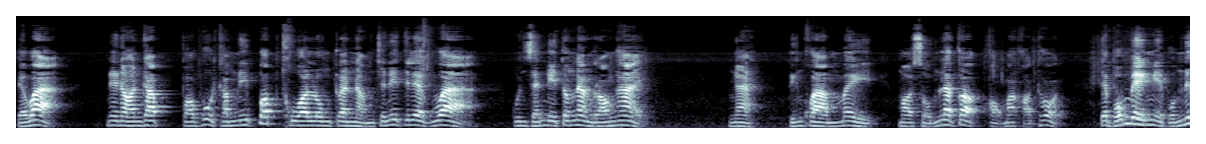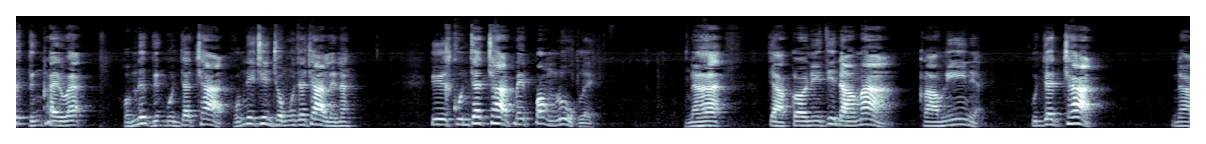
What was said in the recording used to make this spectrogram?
แต่ว่าแน่นอนครับ พอพูดคำนี้ป๊อบทัวร์ลงกระหน่ำชนิดที่เรียกว่า คุณแสนดีต้องนั่งร้องไห้นะถึงความไม่เหมาะสมแล้วก็ออกมาขอโทษ แต่ผมเองเนี่ยผมนึกถึงใครวะผมนึกถึงคุณชาติชาติ ผมนี่ชื่นชมคุณชาติชาติเลยนะคือคุณชาติชาติไม่ป้องลูกเลยนะฮะจากกรณีที่ดราม่าคราวนี้เนี่ยคุณชาติชาตินะ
